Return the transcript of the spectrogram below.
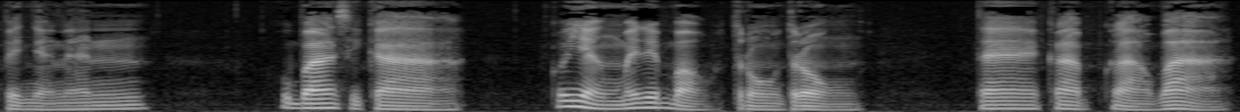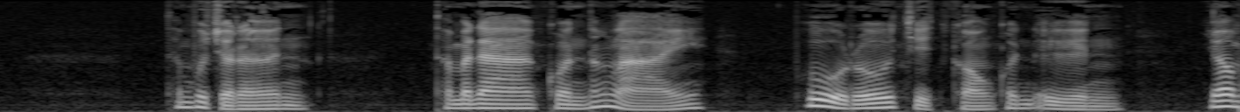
เป็นอย่างนั้น อุบาสิกาก็ยังไม่ได้บอกตรงๆ แต่กลับกล่าวว่า ท่านผู้เจริญ ธรรมดาคนทั้งหลาย ผู้รู้จิตของคนอื่น ย่อม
